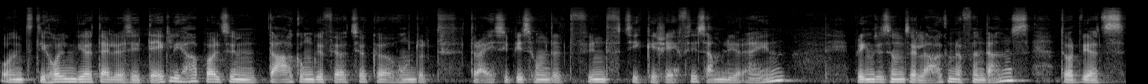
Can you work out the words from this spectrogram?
Und die holen wir teilweise täglich ab, also im Tag ungefähr ca. 100 30 bis 150 Geschäfte sammeln wir ein, bringen das in unsere Lager nach Vendanz. Dort wird es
